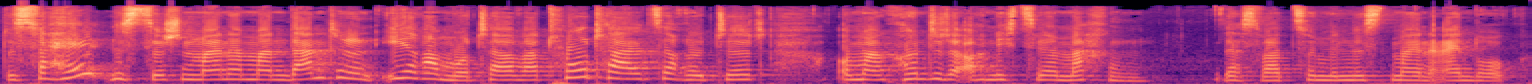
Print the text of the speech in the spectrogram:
Das Verhältnis zwischen meiner Mandantin und ihrer Mutter war total zerrüttet und man konnte da auch nichts mehr machen. Das war zumindest mein Eindruck.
